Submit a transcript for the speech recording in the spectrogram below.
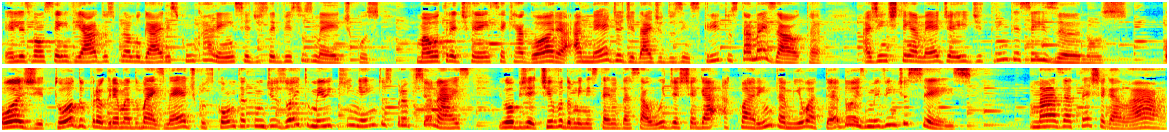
eles vão ser enviados para lugares com carência de serviços médicos. Uma outra diferença é que agora a média de idade dos inscritos está mais alta. A gente tem a média aí de 36 anos. Hoje, todo o programa do Mais Médicos conta com 18.500 profissionais e o objetivo do Ministério da Saúde é chegar a 40 mil até 2026. Mas até chegar lá,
